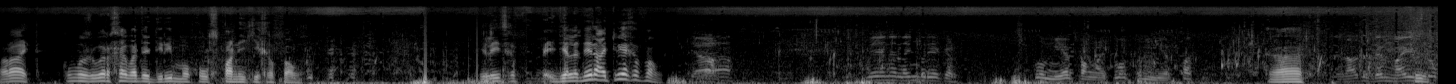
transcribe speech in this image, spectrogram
Alrite, kom ons hoor gou wat het hierdie moggel spannetjie gevang. Julle het julle net daai twee gevang. Weer in 'n lynbreker. Kom meer vang, hy klop kom meer vat. Ja, En nou te ding my is op.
